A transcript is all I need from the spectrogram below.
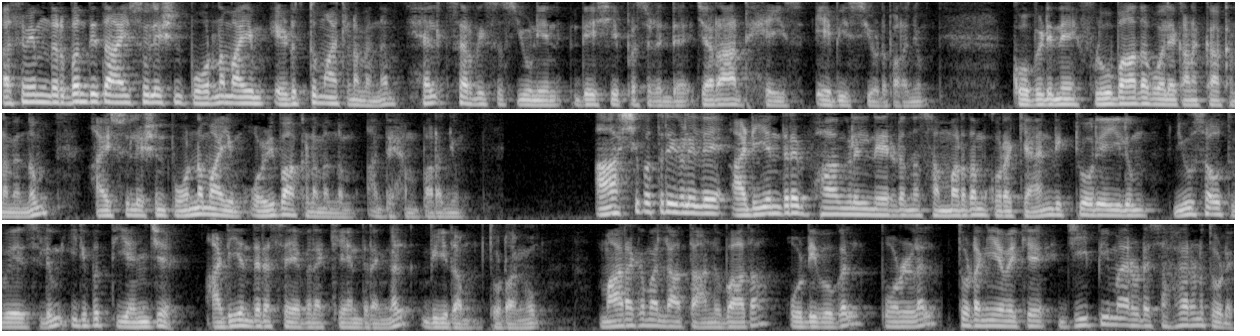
അസമയം നിർബന്ധിത ഐസൊലേഷൻ പൂർണമായും എടുത്തുമാറ്റണമെന്ന് ഹെൽത്ത് സർവീസസ് യൂണിയൻ ദേശീയ president Gerard Hayes A B സിയോട് പറഞ്ഞു. കോവിഡിനെ ഫ്ലൂ ബാധ പോലെ കണക്കാക്കണമെന്നും ഐസൊലേഷൻ പൂർണമായും ഒഴിവാക്കണമെന്നും അദ്ദേഹം പറഞ്ഞു. ആശുപത്രികളിലെ അടിയന്തര വിഭാഗങ്ങളിൽ നേരിടുന്ന സമ്മർദ്ദം കുറയ്ക്കാൻ വിക്ടോറിയയിലും ന്യൂ സൗത്ത് വെയിൽസിലും ഇരുപത്തിയഞ്ച് അടിയന്തര സേവന കേന്ദ്രങ്ങൾ വീതം തുടങ്ങും. മാരകമല്ലാത്ത അണുബാധ ഒടിവുകൾ പൊള്ളൽ തുടങ്ങിയവയ്ക്ക് ജി പിമാരുടെ സഹകരണത്തോടെ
